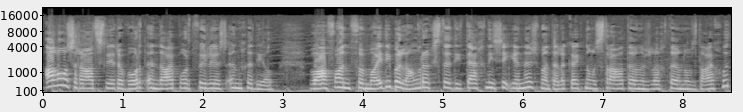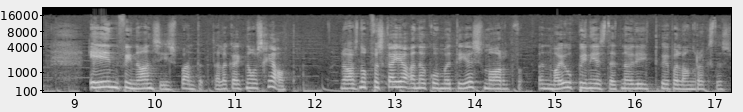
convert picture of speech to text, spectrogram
al ons raadslede word in daai portfolio's ingedeel waarvan vir my die belangrikste die tegniese een is want hulle kyk na ons strate en ons ligte en ons daai goed en finansies want hulle kyk na ons geld. Nou daar's nog verskeie ander komitees maar in my opinie is dit nou die twee belangrikstes.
